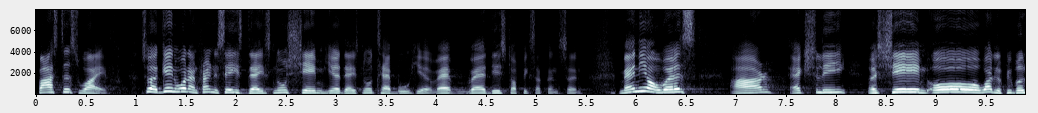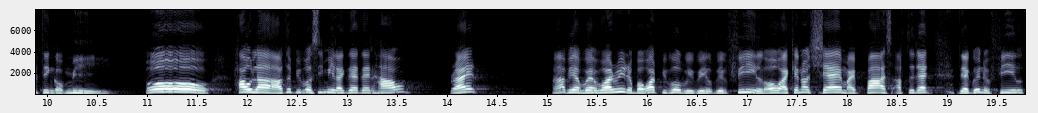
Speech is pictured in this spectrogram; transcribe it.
Pastor's wife. So, again, what I'm trying to say is there is no shame here, there is no taboo here where, where these topics are concerned. Many of us are actually ashamed. Oh, what will people think of me? Oh, how la? After people see me like that, then how? Right? Uh, we are we're worried about what people will, will, will, feel. Oh, I cannot share my past. After that, they're going to feel,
